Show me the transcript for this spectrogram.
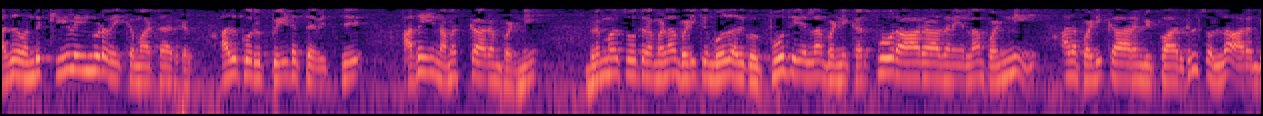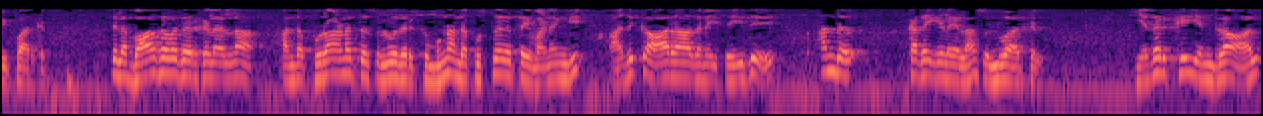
அதை வந்து கீழேயும் கூட வைக்க மாட்டார்கள். அதுக்கு ஒரு பீடத்தை வச்சு அதை நமஸ்காரம் பண்ணி பிரம்மசூத்திரம் எல்லாம் படிக்கும்போது அதுக்கு ஒரு பூஜையெல்லாம் பண்ணி கற்பூர ஆராதனை எல்லாம் பண்ணி அதை படிக்க ஆரம்பிப்பார்கள் சொல்ல ஆரம்பிப்பார்கள். சில பாகவதர்கள் எல்லாம் அந்த புராணத்தை சொல்வதற்கு முன் அந்த புஸ்தகத்தை வணங்கி அதுக்கு ஆராதனை செய்து அந்த கதைகளை எல்லாம் சொல்வார்கள் எதற்கு என்றால்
